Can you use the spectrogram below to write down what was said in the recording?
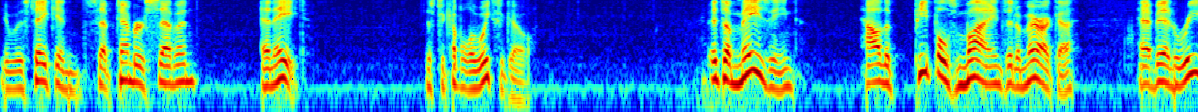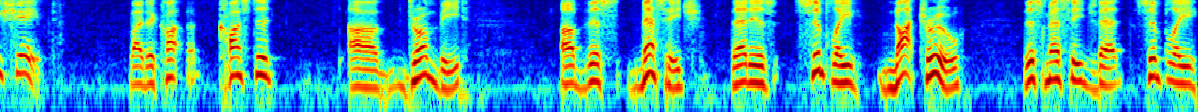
It was taken September 7 and 8, just a couple of weeks ago. It's amazing how the people's minds in America have been reshaped by the co- constant uh, drumbeat of this message that is simply not true. This message that simply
